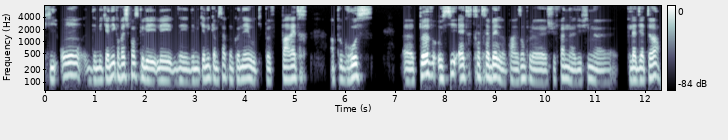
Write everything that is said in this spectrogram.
qui ont des mécaniques. En fait, je pense que les, les, des, mécaniques comme ça qu'on connaît ou qui peuvent paraître un peu grosses euh, peuvent aussi être très très belles. Par exemple, euh, je suis fan du film euh, Gladiator.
